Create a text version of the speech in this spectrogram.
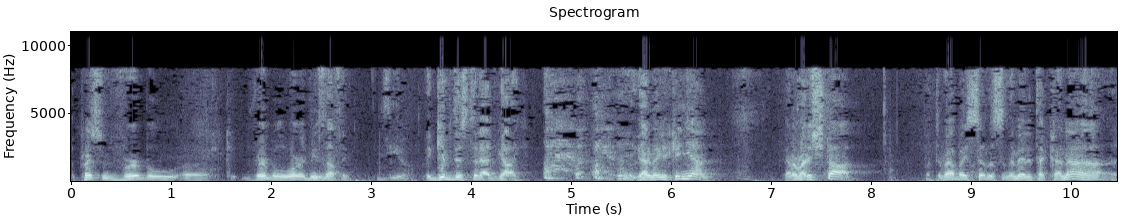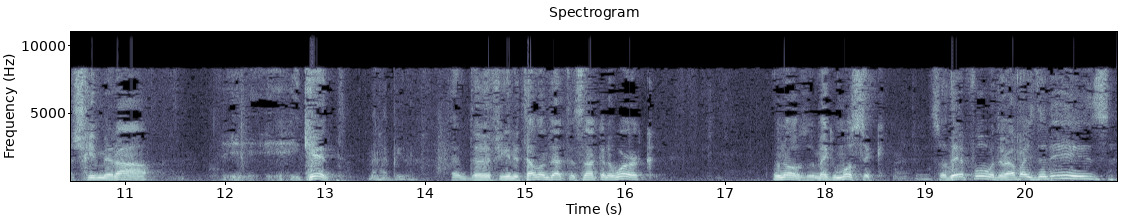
a person's verbal uh, verbal word means nothing. Zero. They give this to that guy. you got to make a kinyan. You got to write a shtar. But the rabbi said, listen, they made a takana, shchiv merah, he, he can't. And uh, if you're going to tell him that it's not going to work, who knows? It'll make him musik. So therefore, what the rabbis did is,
